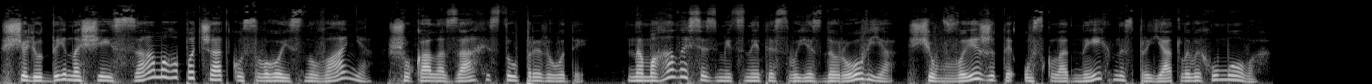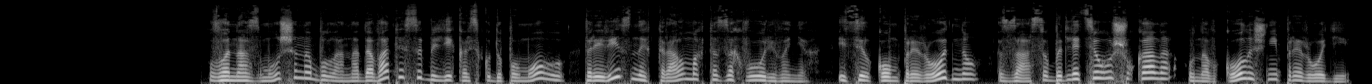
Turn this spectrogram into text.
що людина ще з самого початку свого існування шукала захисту у природи, намагалася зміцнити своє здоров'я, щоб вижити у складних несприятливих умовах? Вона змушена була надавати собі лікарську допомогу при різних травмах та захворюваннях і цілком природно засоби для цього шукала у навколишній природі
